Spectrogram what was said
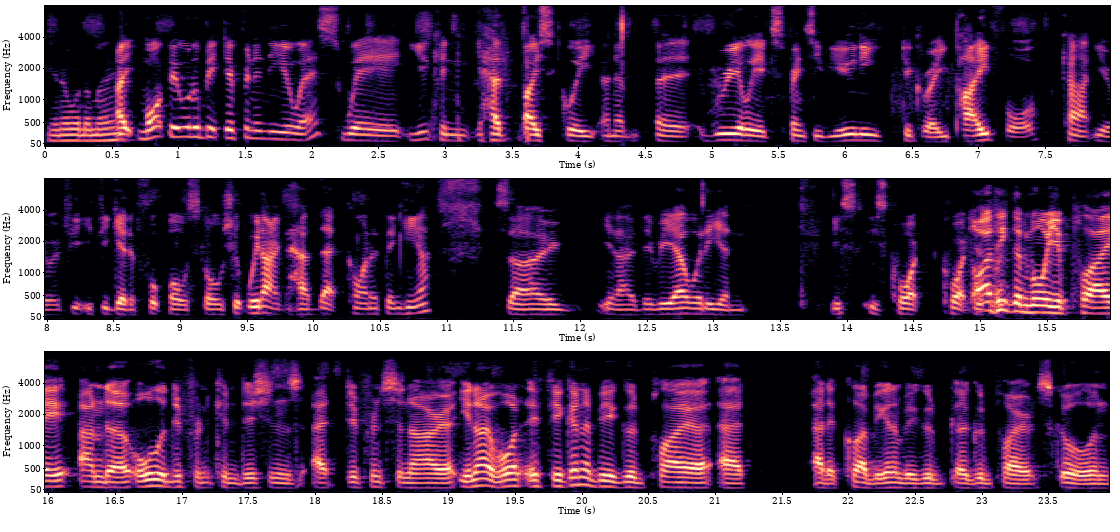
You know what I mean? It might be a little bit different in the US, where you can have basically an, a really expensive uni degree paid for, can't you? If you if you get a football scholarship, we don't have that kind of thing here. So you know the reality and is is quite quite. I think the more you play under all the different conditions at different scenario, you know what? If you're going to be a good player at at a club, you're going to be a good a good player at school, and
